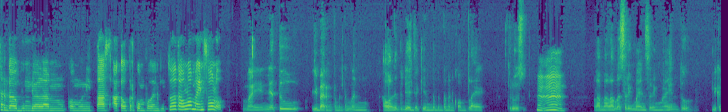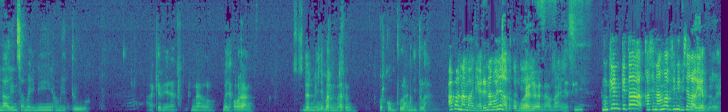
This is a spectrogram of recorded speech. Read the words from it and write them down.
tergabung dalam komunitas atau perkumpulan gitu atau lo main solo? Mainnya tuh ya bareng teman-teman. Awalnya tuh diajakin teman-teman komplek. Terus Mm-mm. lama-lama sering main sering main tuh dikenalin sama ini sama itu. Akhirnya kenal banyak orang dan mainnya bareng-bareng. Perkumpulan gitulah. Apa namanya? Ada namanya nggak perkumpulannya? ada namanya sih. Mungkin kita kasih nama abis ini bisa kali boleh, ya? boleh.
